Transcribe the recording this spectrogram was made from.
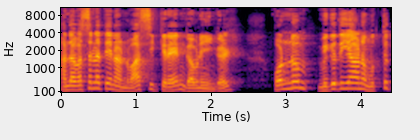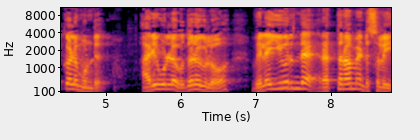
அந்த வசனத்தை நான் வாசிக்கிறேன் கவனியுங்கள் பொன்னும் மிகுதியான முத்துக்களும் உண்டு அறிவுள்ள உதடுகளோ விலையூர்ந்த ரத்னம் என்று சொல்லி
